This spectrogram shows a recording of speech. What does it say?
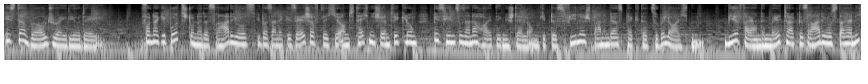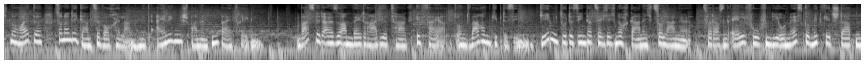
ist der World Radio Day. Von der Geburtsstunde des Radios über seine gesellschaftliche und technische Entwicklung bis hin zu seiner heutigen Stellung gibt es viele spannende Aspekte zu beleuchten. Wir feiern den Welttag des Radios daher nicht nur heute, sondern die ganze Woche lang mit einigen spannenden Beiträgen. Was wird also am Weltradiotag gefeiert und warum gibt es ihn? Geben tut es ihn tatsächlich noch gar nicht so lange. 2011 rufen die UNESCO-Mitgliedstaaten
